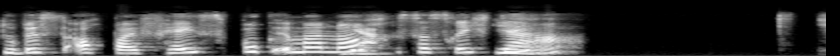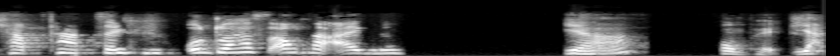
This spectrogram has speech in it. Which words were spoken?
du bist auch bei Facebook immer noch, ja. ist das richtig? Ja. Ich habe tatsächlich. Und du hast auch eine eigene ja. Homepage. Ja,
